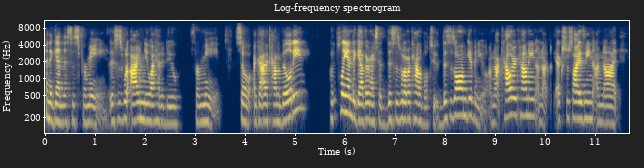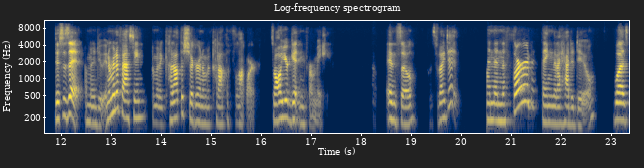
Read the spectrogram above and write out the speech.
and again, this is for me. This is what I knew I had to do for me. So I got accountability, put a plan together, and I said, This is what I'm accountable to. This is all I'm giving you. I'm not calorie counting. I'm not exercising. I'm not, this is it. I'm going to do intermittent fasting. I'm going to cut out the sugar and I'm going to cut out the flour. It's all you're getting from me. And so that's what I did. And then the third thing that I had to do was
